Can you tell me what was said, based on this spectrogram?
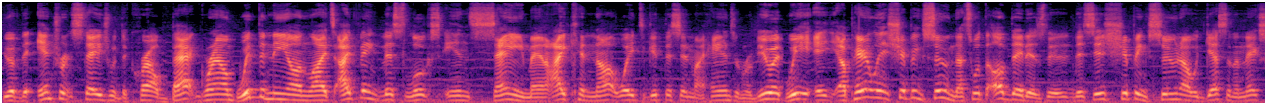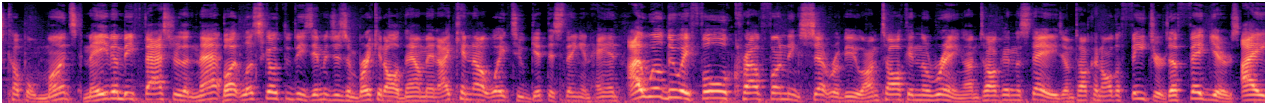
You have the entrance stage with the crowd background with the neon lights. I think this looks insane, man. I cannot wait to get this in my hands and review it. We it, Apparently it's shipping soon. That's what the update is. This is shipping soon, I would guess, in the next couple months. May even be faster than that, but let's go through these images and break it all down, man. I cannot wait to get this thing in hand. I will do a full crowdfunding set review. I'm talking the ring. I'm talking the stage. I'm talking all the features, the figures. I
